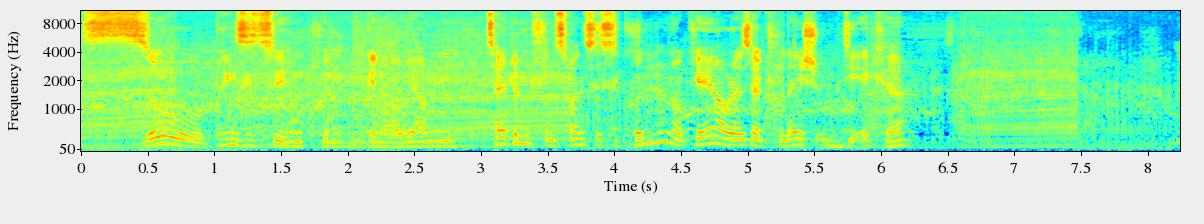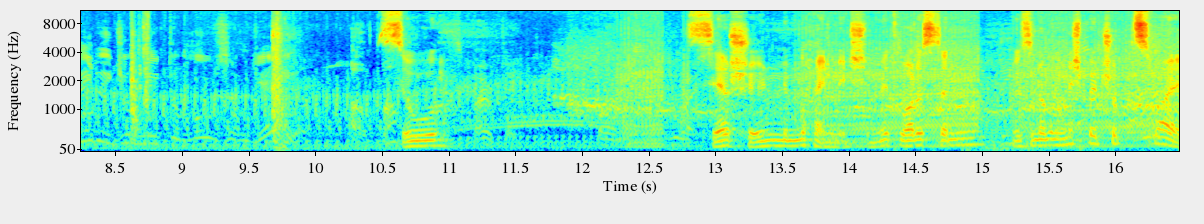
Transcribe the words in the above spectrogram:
So, bringen sie zu ihrem Kunden. Genau, wir haben Zeitlimit von 20 Sekunden, okay, aber das ist ja gleich um die Ecke. So. Sehr schön, nimm noch ein Mädchen mit. War das dann... Wir sind aber noch nicht bei Job 2.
